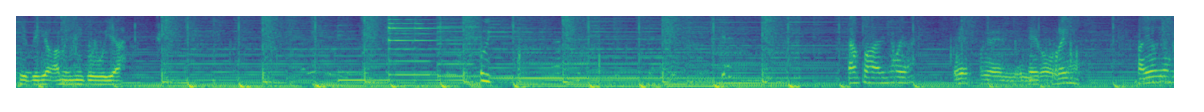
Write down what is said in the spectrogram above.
Ibigyan kami ni kuya. Uy! Ang pangalan niyo kuya? Efren. Efren. Kayo yung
